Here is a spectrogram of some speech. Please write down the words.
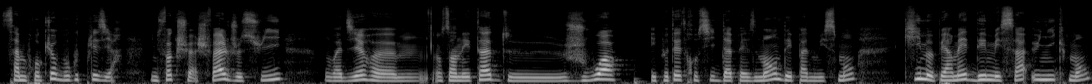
ça me procure beaucoup de plaisir. Une fois que je suis à cheval, je suis on va dire, euh, dans un état de joie et peut-être aussi d'apaisement, d'épanouissement, qui me permet d'aimer ça uniquement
